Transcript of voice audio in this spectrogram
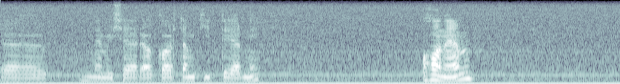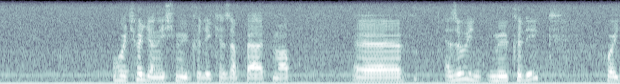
uh, nem is erre akartam kitérni, hanem hogy hogyan is működik ez a pelt map. Uh, ez úgy működik, hogy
